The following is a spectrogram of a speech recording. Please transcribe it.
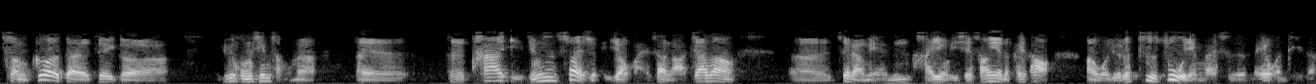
整个的这个于洪新城呢，呃呃，它已经算是比较完善了。加上呃这两年还有一些商业的配套啊，我觉得自住应该是没有问题的。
